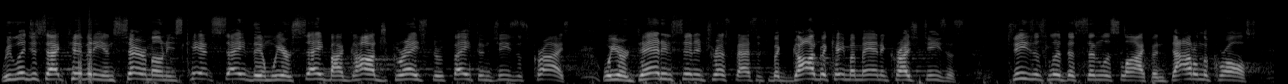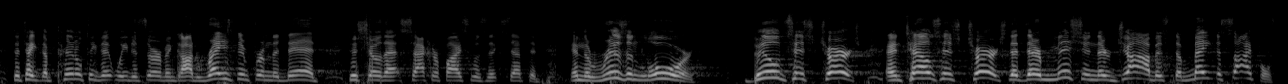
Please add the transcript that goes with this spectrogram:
Religious activity and ceremonies can't save them. We are saved by God's grace through faith in Jesus Christ. We are dead in sin and trespasses, but God became a man in Christ Jesus. Jesus lived a sinless life and died on the cross to take the penalty that we deserve, and God raised him from the dead to show that sacrifice was accepted. And the risen Lord builds his church and tells his church that their mission, their job is to make disciples,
